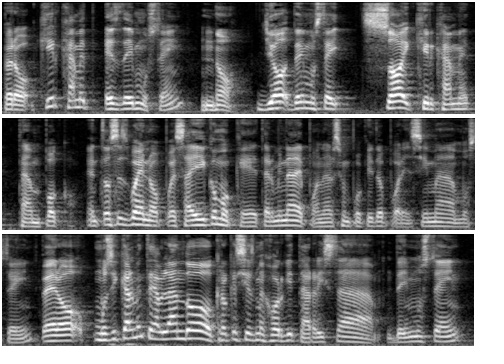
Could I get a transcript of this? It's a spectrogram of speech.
pero Kirk Hammett es Dave Mustaine? No, yo Dave Mustaine soy Kirk Hammett tampoco. Entonces, bueno, pues ahí como que termina de ponerse un poquito por encima Mustaine. Pero musicalmente hablando, creo que sí es mejor guitarrista Dave Mustaine.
